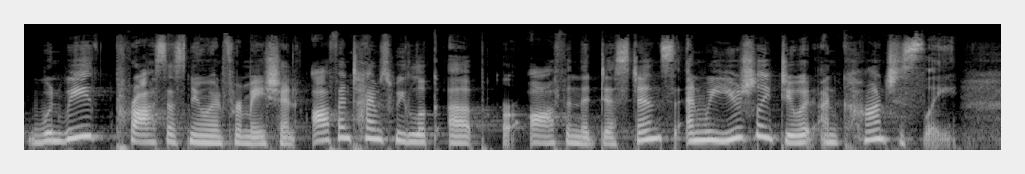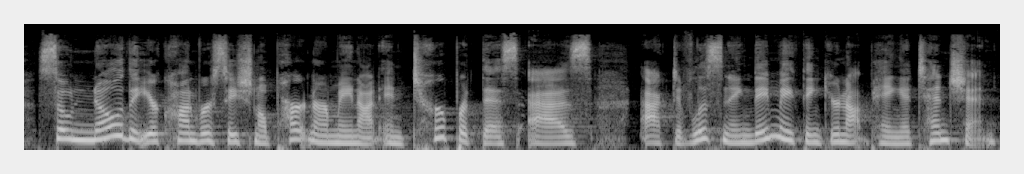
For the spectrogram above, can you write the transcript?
when we process new information, oftentimes we look up or off in the distance, and we usually do it unconsciously. So know that your conversational partner may not interpret this as active listening, they may think you're not paying attention.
